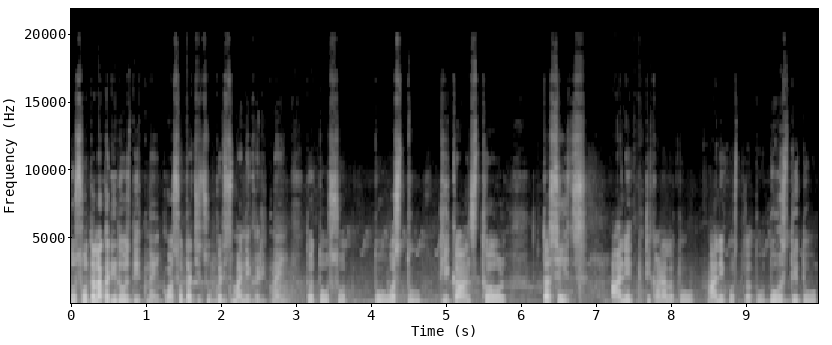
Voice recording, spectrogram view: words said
तो स्वतःला कधी दोष देत नाही किंवा स्वतःची चूक कधीच मान्य करीत नाही. तर तो स्व तो वस्तू ठिकाण स्थळ तसेच अनेक ठिकाणाला तो अनेक वस्तूला तो दोष देतो.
